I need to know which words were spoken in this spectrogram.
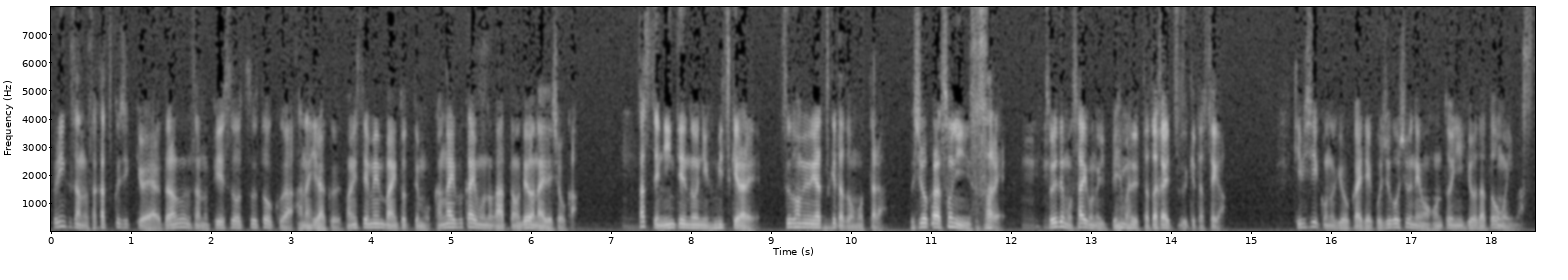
ブリンクさんのサカツク実況やドラグーンさんの PSO2 トークが花開く、ファミステメンバーにとっても感慨深いものがあったのではないでしょうか。うんかつて任天堂に踏みつけられ、スーファミをやっつけたと思ったら、後ろからソニーに刺され、うんそれでも最後の一平まで戦い続けたセガ。厳しいこの業界で55周年は本当に偉業だと思います。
